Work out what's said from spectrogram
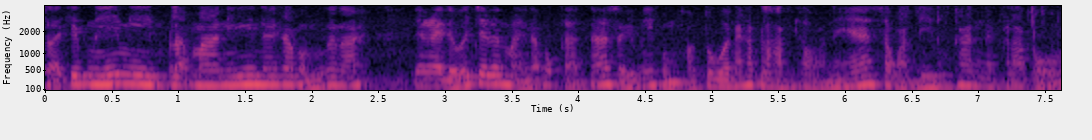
สายคลิปนี้มีประมาณนี้นะครับ ผมก็นะ ยังไงเดี๋ยวไว้เจอกันใหม่นะโอกาสหน้าสายคลิปนี้ผมขอตัวนะครับลาไปก่อนนะฮะ สวัสดีทุกท่านนะครับผม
